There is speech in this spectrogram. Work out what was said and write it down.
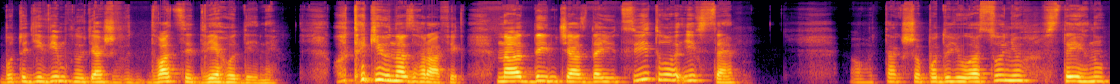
бо тоді вимкнуть аж в 22 години. От такий у нас графік. На один час дають світло і все. От, так що подаю ласуню, встигну.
